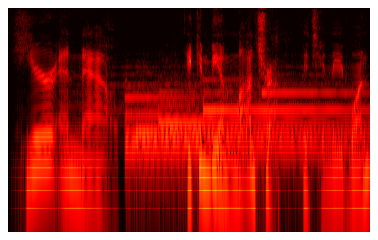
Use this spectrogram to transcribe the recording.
Here and now. It can be a mantra if you need one.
